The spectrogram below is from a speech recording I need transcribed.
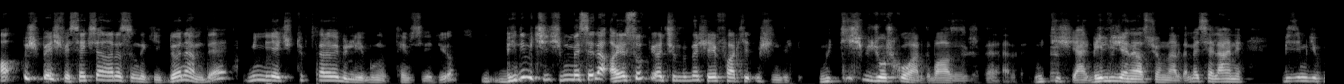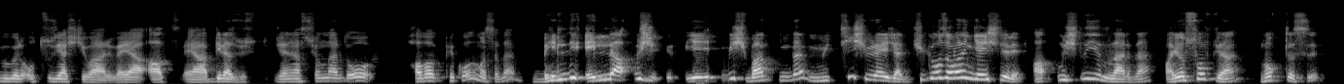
65 ve 80 arasındaki dönemde Milliyetçi Türk Talebe Birliği bunu temsil ediyor. Benim için şimdi mesela Ayasofya açıldığında şey fark etmişimdir. Müthiş bir coşku vardı bazı kitlelerde. Müthiş yani belli jenerasyonlarda. Mesela hani bizim gibi böyle 30 yaş civarı veya alt veya biraz üst jenerasyonlarda o hava pek olmasa da belli 50 60 70 bandında müthiş bir heyecan. Çünkü o zamanın gençleri 60'lı yıllarda Ayasofya noktası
